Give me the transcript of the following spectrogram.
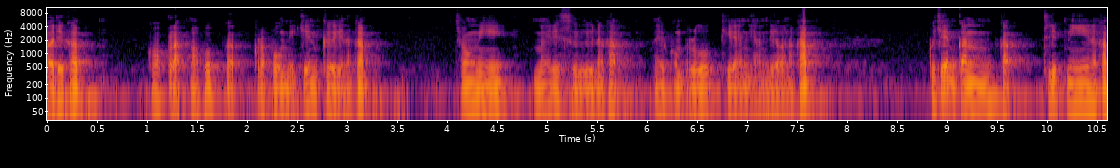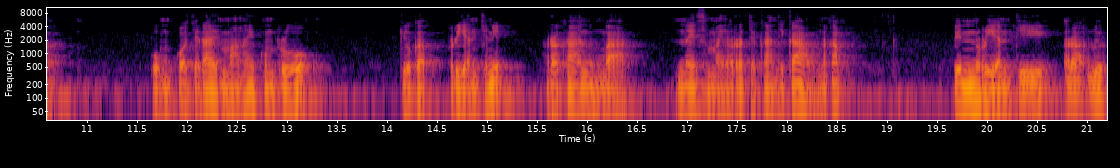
วัสดีครับ ก็กลับมาพบกับกระผมอีกเช่นเคยนะครับ ช่องนี้ไม่ได้ซื้อนะครับให้ความรู้เพียงอย่างเดียวนะครับ ก็เช่นกันกับคลิปนี้นะครับ ผมก็จะได้มาให้ความรู้ เกี่ยวกับเหรียญชนิดราคา 1 บาท ในสมัยรัชกาลที่ 9 นะครับ เป็นเหรียญที่ระลึก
